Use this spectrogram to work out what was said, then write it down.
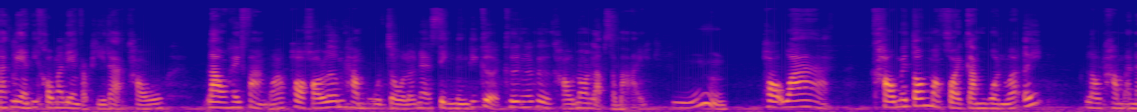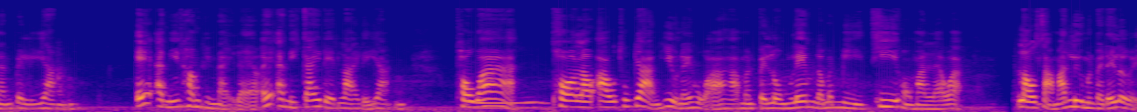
นักเรียนที่เขามาเรียนกับพีทอะเขาเล่าให้ฟังว่า พอเขาเริ่มทำบูโจ แล้วเนี่ยสิ่งหนึ่งที่เกิดขึ้นก็คือเขานอนหลับสบายอืมเพราะว่าเขาไม่ต้องมาคอยกังวลว่า เอ้ย เราทำอันนั้นไปหรือยัง เอ๊ะ อันนี้ทำถึงไหนแล้ว เอ๊ะ อันนี้ใกล้เดทไลน์หรือยัง เพราะว่าอืมพอเราเอาทุกอย่างที่อยู่ในหัวอะค่ะ มันไปลงเล่มแล้วมันมีที่ของมันแล้วอะเราสามารถลืมมันไปได้เลย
